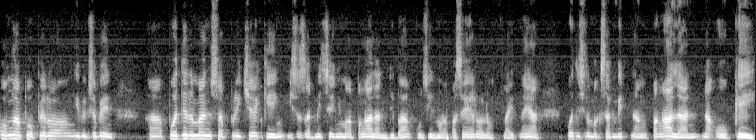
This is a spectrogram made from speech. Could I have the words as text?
O nga po, pero ang ibig sabihin, ah, pwede naman sa pre-checking, isasubmit sa inyo mga pangalan, di ba? Kung sino mga pasahero ng flight na yan. Pwede sila mag-submit ng pangalan na okay,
